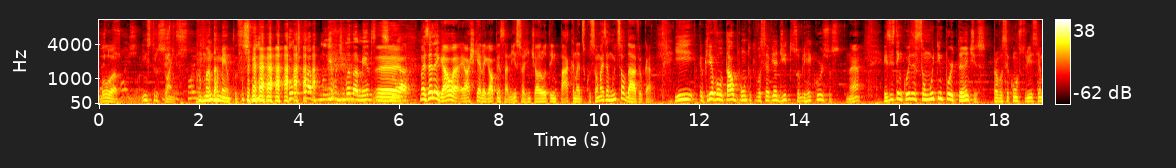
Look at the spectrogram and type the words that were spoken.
Boa. Instruções. Instruções. instruções. Mandamentos. um livro de mandamentos nesse é, lugar. Mas é legal, é, eu acho que é legal pensar nisso. A gente olha outra empaca na discussão, mas é muito saudável, cara. E eu queria voltar ao ponto que você havia dito sobre recursos, né? Existem coisas que são muito importantes para você construir esse ambiente.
